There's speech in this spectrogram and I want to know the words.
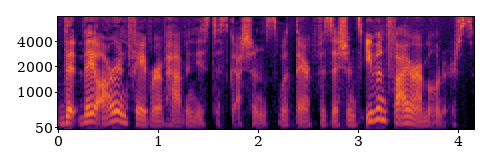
that they are in favor of having these discussions with their physicians, even firearm owners.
